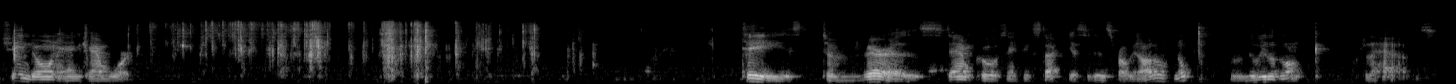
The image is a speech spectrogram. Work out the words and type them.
Shane Doan and Cam Ward. Taze, Tavares, Stamkos, anything stuck? Yes, it is. Probably an auto. Nope. Louis LeBlanc for the Habs.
